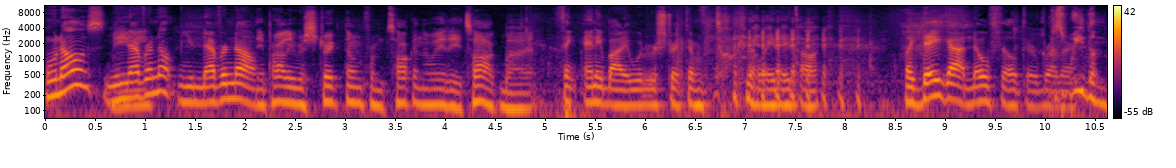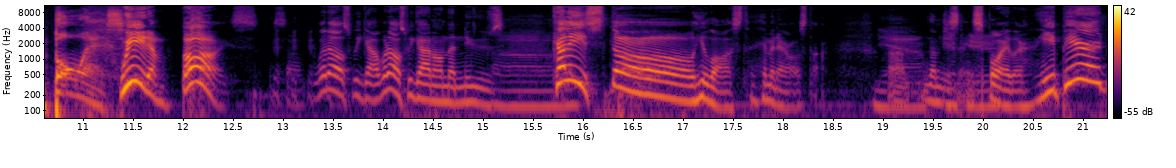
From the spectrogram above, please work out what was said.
Who knows? You never know. You never know. They probably restrict them from talking the way they talk, but I think anybody would restrict them from talking the way they talk. like they got no filter, brother. we them boys. We them boys. What else we got? What else we got on the news? Kalisto. He lost. Him and Aerostar. Yeah. I'm just saying. Spoiler. He appeared.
